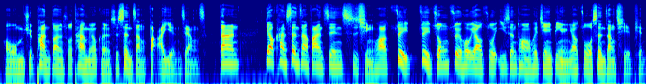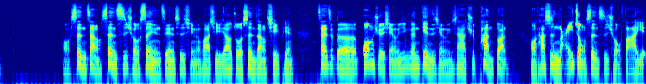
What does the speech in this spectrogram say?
好，我们去判断说它有没有可能是肾脏发炎这样子。当然，要看肾脏发炎这件事情的话，最最终最后要做，医生通常会建议病人要做肾脏切片。哦，肾脏肾丝球肾炎这件事情的话，其实要做肾脏切片，在这个光学显微镜跟电子显微镜下去判断。哦，它是哪一种肾丝球发炎？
